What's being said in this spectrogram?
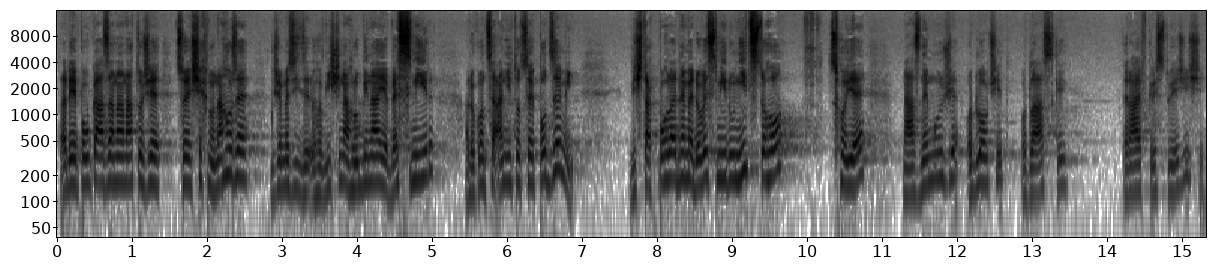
Tady je poukázána na to, že co je všechno nahoře, můžeme říct, výšina hlubina je vesmír a dokonce ani to, co je pod zemí. Když tak pohledneme do vesmíru, nic z toho, co je, nás nemůže odloučit od lásky, která je v Kristu Ježíši.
